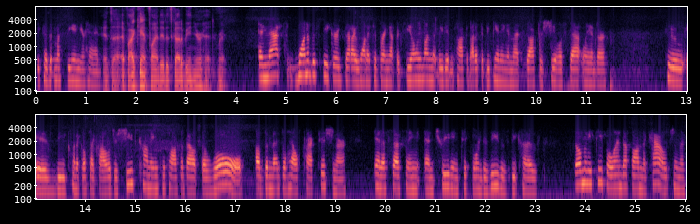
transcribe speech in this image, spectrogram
because it must be in your head. It's uh if I can't find it, it's got to be in your head. Right. And that's one of the speakers that I wanted to bring up. It's the only one that we didn't talk about at the beginning, and that's Dr. Sheila Statlender, who is the clinical psychologist. She's coming to talk about the role of the mental health practitioner in assessing and treating tick-borne diseases because so many people end up on the couch in the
